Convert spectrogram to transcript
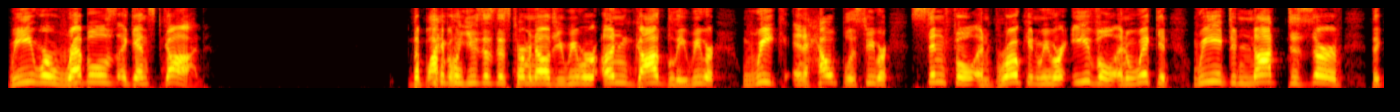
We were rebels against God. The Bible uses this terminology. We were ungodly. We were weak and helpless. We were sinful and broken. We were evil and wicked. We do not deserve the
